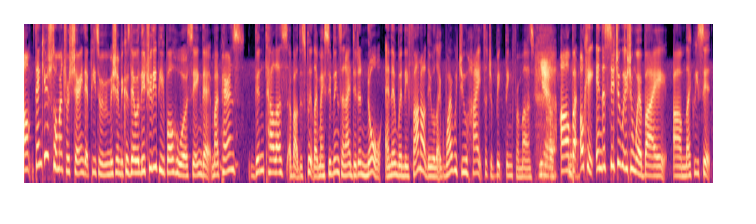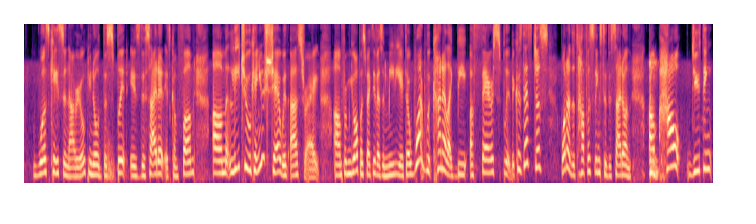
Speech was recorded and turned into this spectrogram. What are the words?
um, thank you so much for sharing that piece of information because there were literally people who were saying that my parents didn't tell us about the split. Like my siblings and I didn't know, and then when they found out, they were like, "Why would you hide such a big thing from us?" Yeah, Um, but okay, in the situation whereby, um, like we said, worst case scenario, you know, the split is decided, it's confirmed. Um, Li Chu, can you share with us, right, um, from your perspective as a mediator, what would kind of like be a fair split? Because that's just one of the toughest things to decide on. Um, how do you think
